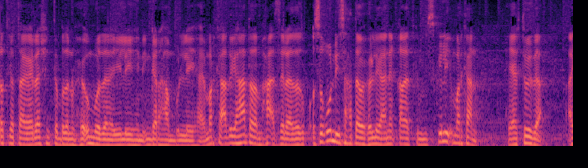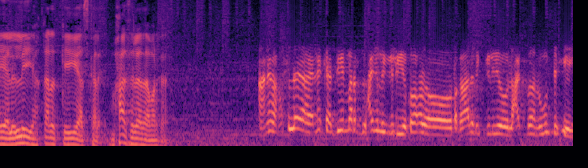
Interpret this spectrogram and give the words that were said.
dadka taageerayaasha inta badan waxay u mudan ay leeyihiin in garahan buu leeyahay. Marka adiga ahaantaada maxaa is leedahay isa qudhiisa xataa wuxuu leeyahay ani qaladka miskali markaan ciyaartooyda ayaa la leeyahay qaladka iyagaa iskale maxaa is leedahay marka aniga waxaan is leeyahay ninka haddii mar lacag la geliyo kooxda oo dhaqaale la geliyo oo lacag badan lagu bixiyey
